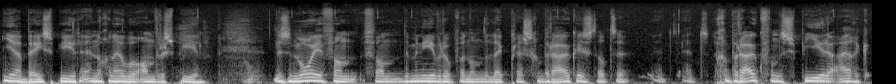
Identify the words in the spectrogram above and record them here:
Ja, beenspieren en nog een heleboel andere spieren. Dus het mooie van, van de manier waarop we dan de legpress gebruiken... is dat de, het, het gebruik van de spieren eigenlijk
